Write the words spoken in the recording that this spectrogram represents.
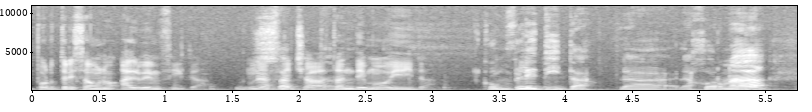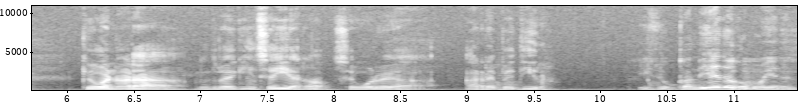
por 3 a 1 al Benfica. Una fecha bastante movidita. Completita la, la jornada. Que bueno, ahora dentro de 15 días, ¿no? Se vuelve a, a repetir. ¿Y sus candidatos cómo vienen?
